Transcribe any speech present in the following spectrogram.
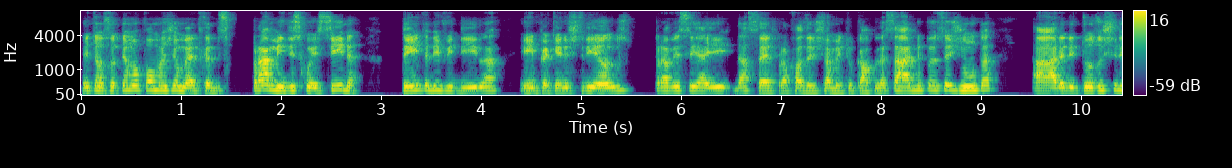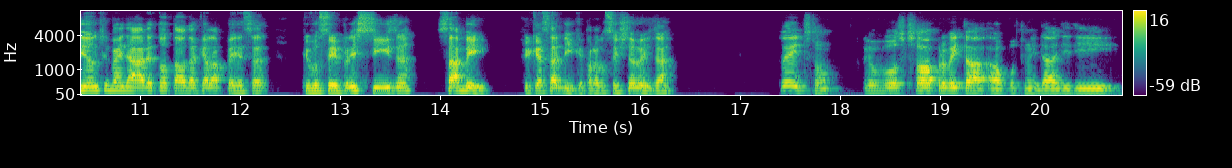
Então, se eu tenho uma forma geométrica para mim desconhecida, tenta dividi-la em pequenos triângulos para ver se aí dá certo para fazer justamente o cálculo dessa área. Depois você junta a área de todos os triângulos e vai dar a área total daquela peça que você precisa saber. Fica essa dica para vocês também, tá? Cleiton, eu vou só aproveitar a oportunidade de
